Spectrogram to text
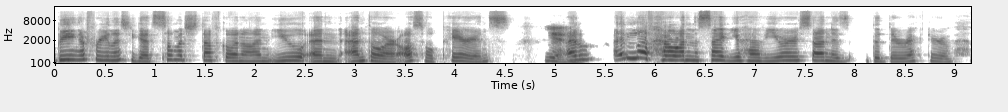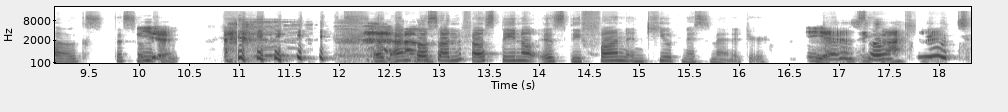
being a freelance, you got so much stuff going on. You and Anto are also parents. Yeah. I, I love how on the site you have your son is the director of Hugs. That's so yeah. cute. and Anto's um, son Faustino is the fun and cuteness manager. Yeah, so exactly. Cute.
